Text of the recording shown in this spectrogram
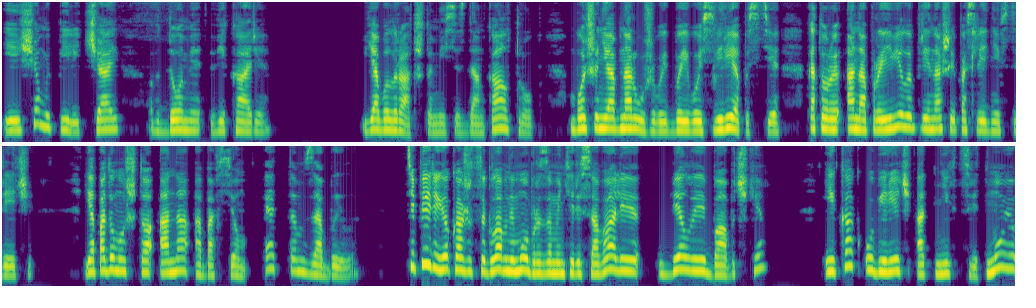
и еще мы пили чай в доме викария. Я был рад, что миссис Дан Калтроп больше не обнаруживает боевой свирепости, которую она проявила при нашей последней встрече. Я подумал, что она обо всем этом забыла. Теперь ее, кажется, главным образом интересовали белые бабочки — и как уберечь от них цветную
